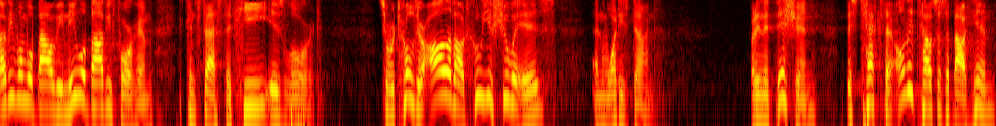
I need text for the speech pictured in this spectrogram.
everyone will bow, every knee will bow before him, confess that he is Lord. So we're told here all about who Yeshua is and what he's done. But in addition, this text not only tells us about him,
